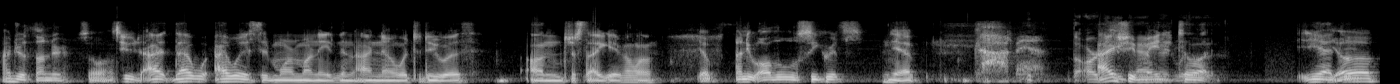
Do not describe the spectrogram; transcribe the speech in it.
Hydro Thunder, so awesome. Dude, I that w- I wasted more money than I know what to do with on just that game alone. Yep. I knew all the little secrets. Yep. God, man. the I actually made it to like, yeah, dude.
